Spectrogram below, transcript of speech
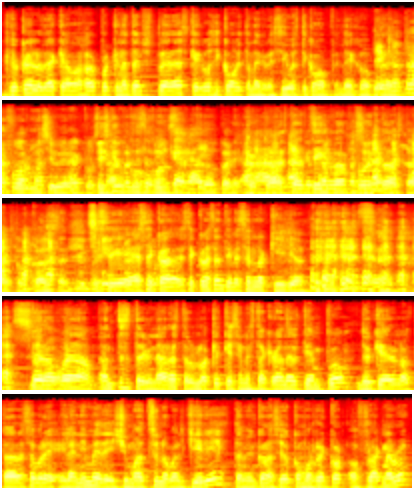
Yo creo que lo hubiera quedado mejor porque no te esperas que algo así como tan agresivo esté como pendejo. ¿De pero- qué otra forma se hubiera costado? Es que aparte está bien cagado con, Con ajá, Constantine, ¿qué otra buen forma se hubiera punto. costado con Constantine? Sí, ese, ese Constantine es un loquillo. Pero bueno, antes de terminar nuestro bloque, que se nos está acabando el tiempo, yo quiero relatar sobre el anime de Shumatsu no Valkyrie, también conocido como Record of Ragnarok.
